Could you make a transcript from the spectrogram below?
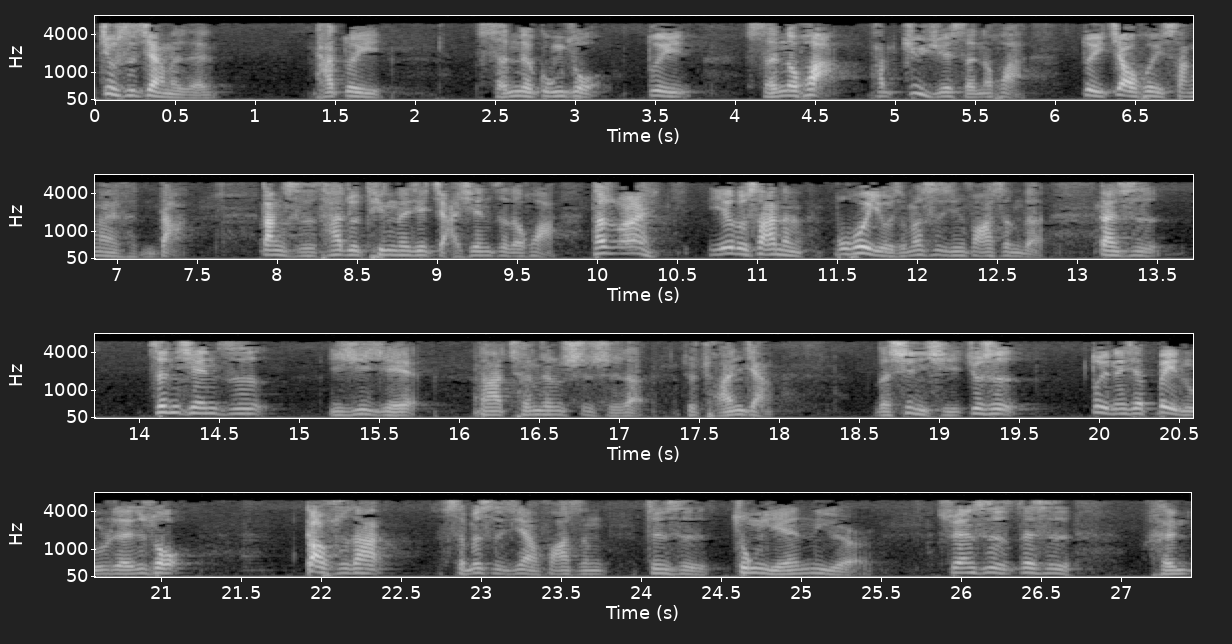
就是这样的人，他对神的工作，对神的话，他拒绝神的话，对教会伤害很大。当时他就听那些假先知的话，他说：“哎，耶路撒冷不会有什么事情发生的。”但是真先知以西结他诚诚实实的就传讲的信息，就是对那些被掳的人说，告诉他什么事情要发生，真是忠言逆耳。虽然是这是很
